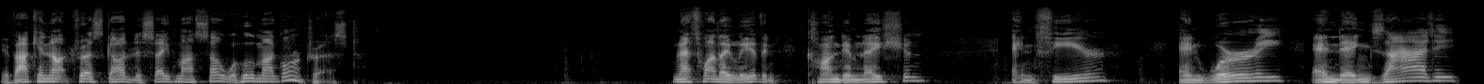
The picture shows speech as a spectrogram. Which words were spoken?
If I cannot trust God to save my soul, well, who am I going to trust? And that's why they live in condemnation and fear and worry and anxiety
